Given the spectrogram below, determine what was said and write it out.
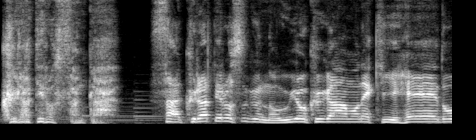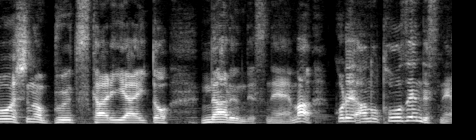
クラテロスさんか。さあ、クラテロス軍の右翼側もね、騎兵同士のぶつかり合いとなるんですね。まあ、これ、あの、当然ですね、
